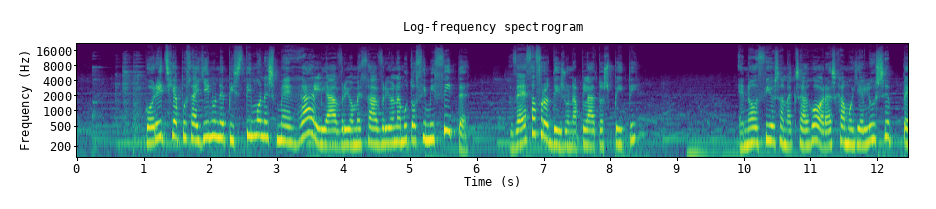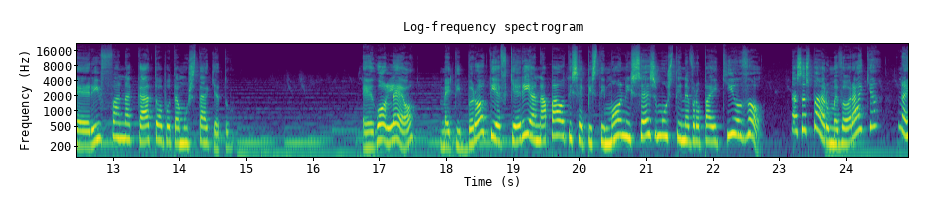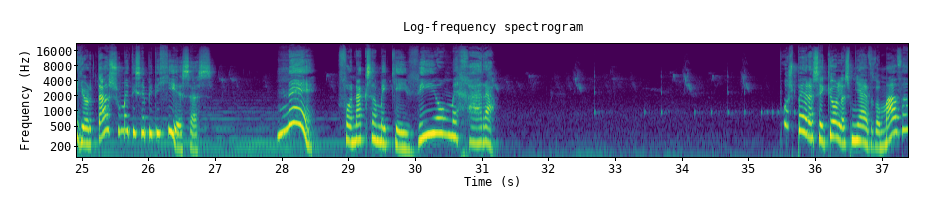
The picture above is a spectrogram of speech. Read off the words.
Κορίτσια που θα γίνουν επιστήμονες μεγάλοι αύριο μεθαύριο να μου το θυμηθείτε. Δεν θα φροντίζουν απλά το σπίτι. Ενώ ο θείος Αναξαγόρας χαμογελούσε περήφανα κάτω από τα μουστάκια του. Εγώ λέω με την πρώτη ευκαιρία να πάω τις επιστημόνισές μου στην Ευρωπαϊκή Οδό. Να σας πάρουμε δωράκια, να γιορτάσουμε τις επιτυχίες σας. Ναι, φωνάξαμε και οι δύο με χαρά. Πώς πέρασε κιόλας μια εβδομάδα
